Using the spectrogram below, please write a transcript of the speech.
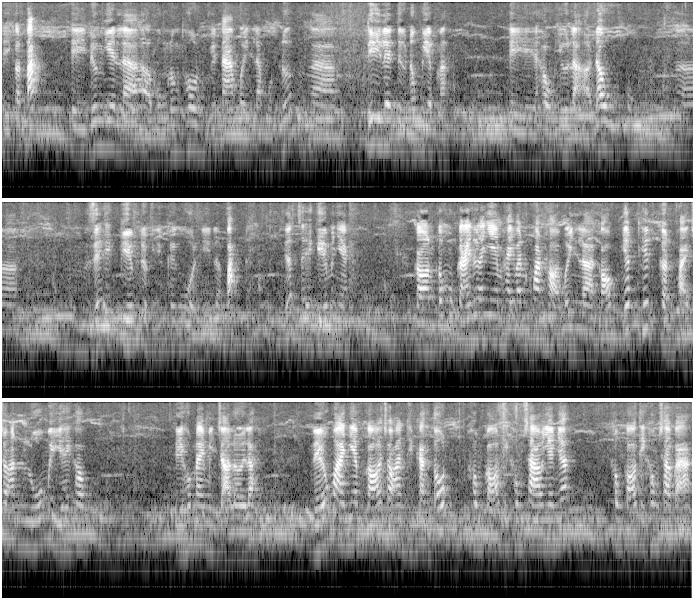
thì còn bắc thì đương nhiên là ở vùng nông thôn Việt Nam mình là một nước à, đi lên từ nông nghiệp mà thì hầu như là ở đâu cũng dễ kiếm được những cái nguồn như là bắt này, rất dễ kiếm anh em. Còn có một cái nữa anh em hay băn khoăn hỏi mình là có nhất thiết cần phải cho ăn lúa mì hay không? Thì hôm nay mình trả lời là nếu mà anh em có cho ăn thì càng tốt, không có thì không sao anh em nhé. Không có thì không sao cả.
